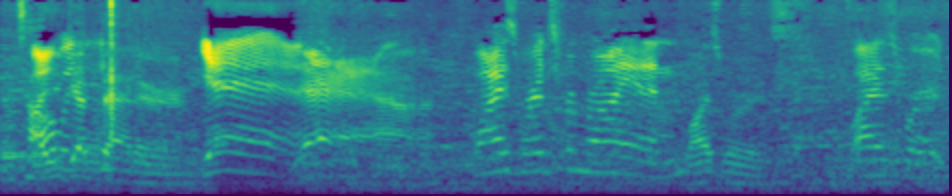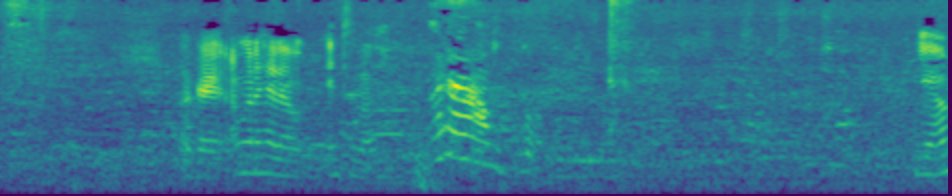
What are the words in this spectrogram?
That's how Always. you get better. Yeah. Yeah. Wise words from Ryan. Wise words. Wise words. Okay, I'm gonna head out into the. Yeah.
